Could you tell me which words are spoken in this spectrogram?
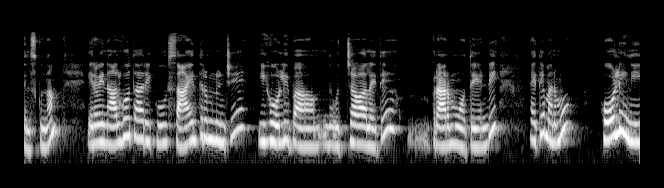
తెలుసుకుందాం. ఇరవై నాలుగో తారీఖు సాయంత్రం నుంచే ఈ హోలీ బా ఉత్సవాలు అయితే ప్రారంభమవుతాయండి. అయితే మనము హోలీని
